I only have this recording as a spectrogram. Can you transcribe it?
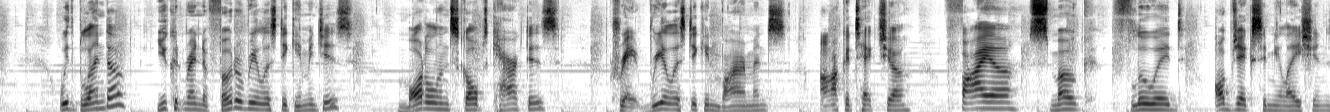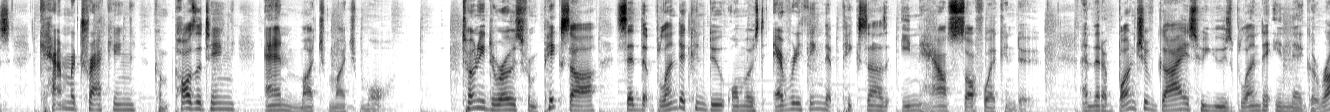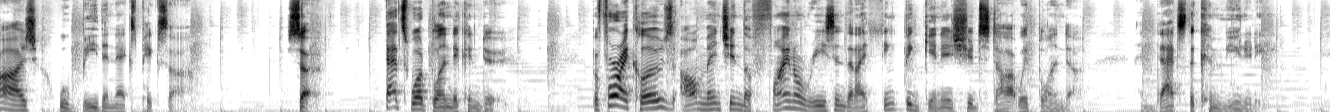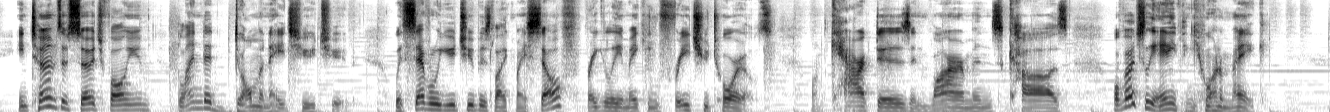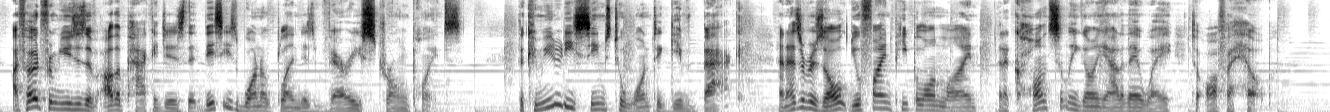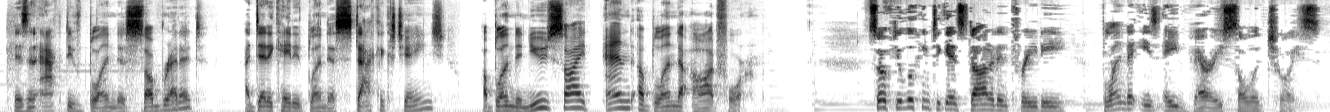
With Blender, you can render photorealistic images, model and sculpt characters, create realistic environments, architecture, fire, smoke, fluid, object simulations, camera tracking, compositing, and much, much more. Tony DeRose from Pixar said that Blender can do almost everything that Pixar's in-house software can do, and that a bunch of guys who use Blender in their garage will be the next Pixar. So, that's what Blender can do. Before I close, I'll mention the final reason that I think beginners should start with Blender, and that's the community. In terms of search volume, Blender dominates YouTube, with several YouTubers like myself regularly making free tutorials on characters, environments, cars, or virtually anything you want to make. I've heard from users of other packages that this is one of Blender's very strong points. The community seems to want to give back, and as a result, you'll find people online that are constantly going out of their way to offer help. There's an active Blender subreddit, a dedicated Blender Stack Exchange, a Blender news site, and a Blender art forum. So if you're looking to get started in 3D, Blender is a very solid choice.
